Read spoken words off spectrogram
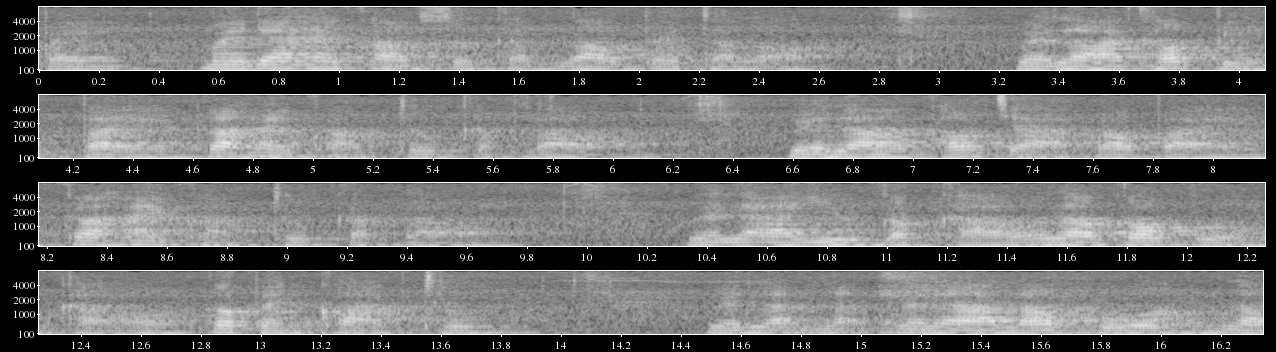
ไป ไม่ได้ให้ความสุขกับเราไปตลอด เวลาเขาเปลี่ยนไปก็ให้ความทุกข์กับเรา เวลาเขาจากเราไปก็ให้ความทุกข์กับเรา เวลาอยู่กับเขาเราก็ห่วงเขาก็เป็นความทุกข์ เวลาเวลาเราหวงเรา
